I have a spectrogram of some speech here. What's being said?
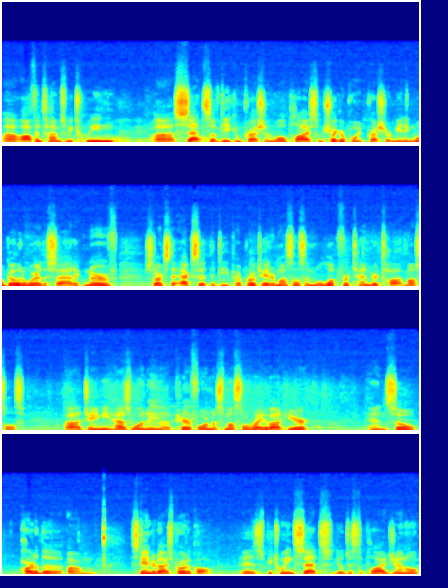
uh, oftentimes between uh, sets of decompression, we'll apply some trigger point pressure, meaning we'll go to where the sciatic nerve starts to exit the deep hip rotator muscles and we'll look for tender taut muscles. Uh, Jamie has one in the piriformis muscle right about here. And so part of the um, standardized protocol is between sets, you'll just apply gentle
